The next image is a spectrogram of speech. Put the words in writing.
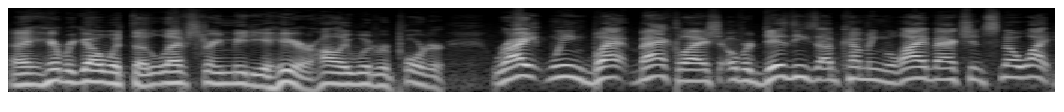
Uh, here we go with the left stream media here. Hollywood Reporter. Right wing backlash over Disney's upcoming live action Snow White.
